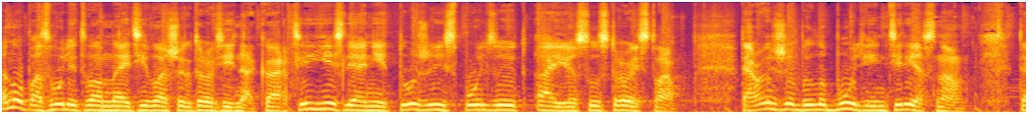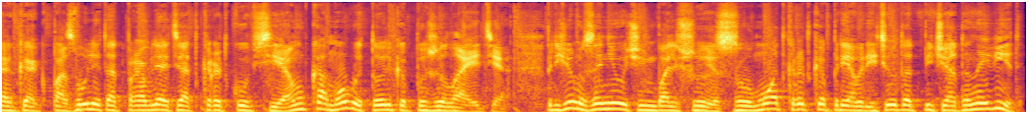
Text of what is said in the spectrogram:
Оно позволит вам найти ваших друзей на карте, если они тоже используют iOS-устройство. Второе же было более интересно, так как позволит отправлять открытку всем, кому вы только пожелаете. Причем за не очень большую сумму открытка приобретет отпечатанный вид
